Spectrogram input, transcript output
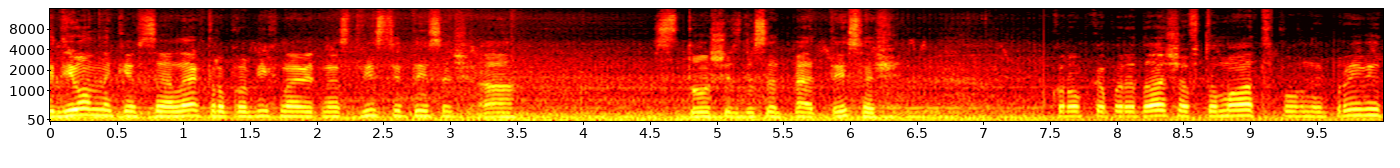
Склопідйомники, все електро, пробіг навіть не з 200 тисяч, а 165 тисяч. Коробка передач, автомат, повний привід,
